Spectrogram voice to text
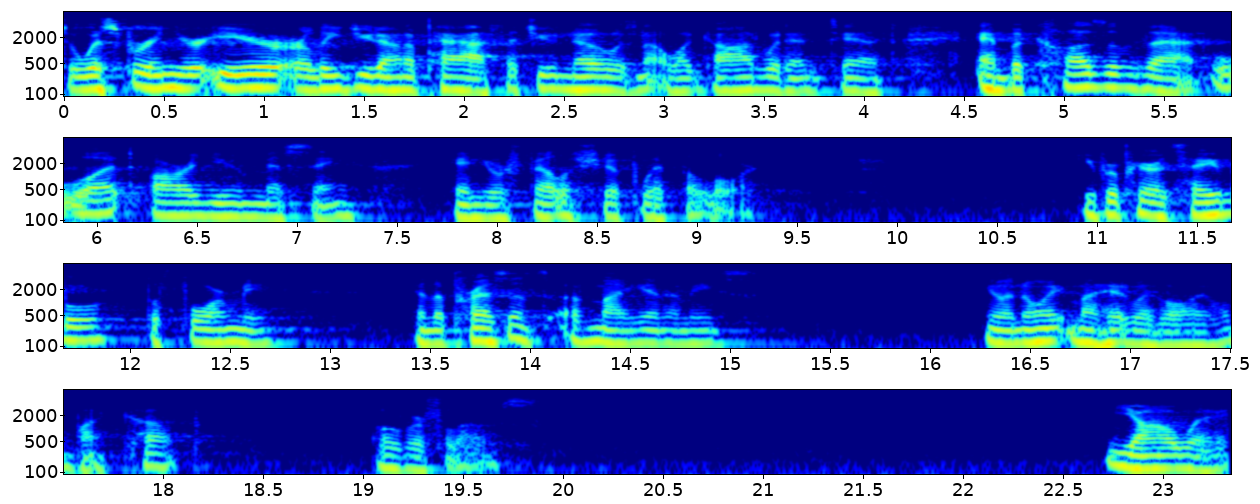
To whisper in your ear or lead you down a path that you know is not what God would intend. And because of that, what are you missing in your fellowship with the Lord? You prepare a table before me in the presence of my enemies. You anoint my head with oil. My cup overflows. Yahweh,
